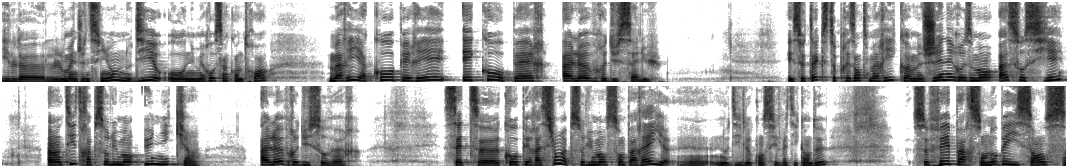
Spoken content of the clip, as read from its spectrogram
il, euh, Lumen Gentium nous dit au numéro 53, Marie a coopéré et coopère à l'œuvre du salut. Et ce texte présente Marie comme généreusement associée un titre absolument unique à l'œuvre du Sauveur. Cette euh, coopération absolument sans pareille, euh, nous dit le Concile Vatican II, se fait par son obéissance,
